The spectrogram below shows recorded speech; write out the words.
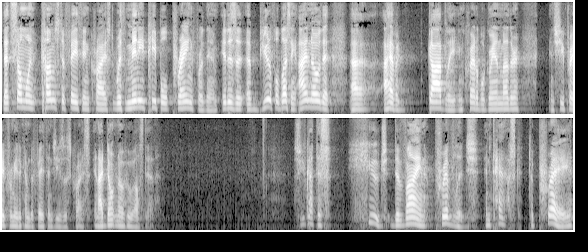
that someone comes to faith in Christ with many people praying for them. It is a, a beautiful blessing. I know that uh, I have a godly, incredible grandmother and she prayed for me to come to faith in Jesus Christ. And I don't know who else did. So you've got this huge divine privilege and task to pray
